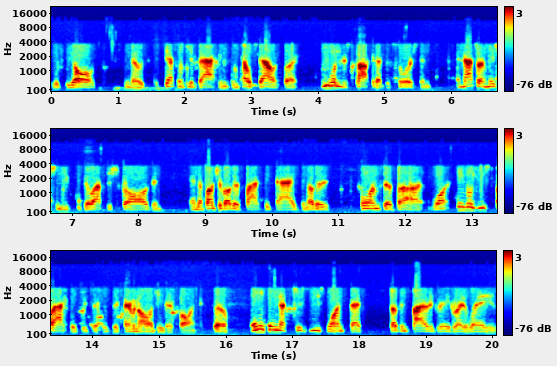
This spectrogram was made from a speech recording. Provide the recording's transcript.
which we all, you know, definitely give back and, and helps out. But we wanted to stop it at the source, and, and that's our mission is to go after straws and, and a bunch of other plastic bags and other forms of uh, single-use plastic is the, is the terminology they're calling it. So anything that's just used once that doesn't biodegrade right away is,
